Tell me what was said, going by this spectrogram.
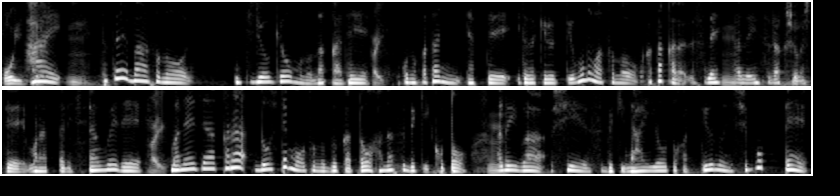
置いて。はい。うん、例えばその日常業務の中で、はい、この方にやっていただけるっていうものはその方からですね、うん、あのインストラクションしてもらったりした上で、はい、マネージャーからどうしてもその部下と話すべきこと、うん、あるいは支援すべき内容とかっていうのに絞って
